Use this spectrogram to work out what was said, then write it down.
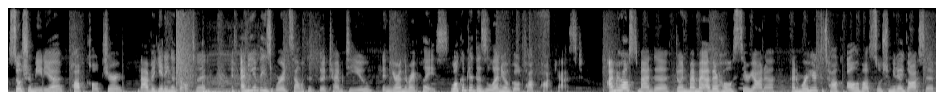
social media, pop culture, navigating adulthood. If any of these words sound like a good time to you, then you're in the right place. Welcome to the Zillennial Girl Talk podcast. I'm your host, Amanda, joined by my other host, Siriana, and we're here to talk all about social media gossip,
